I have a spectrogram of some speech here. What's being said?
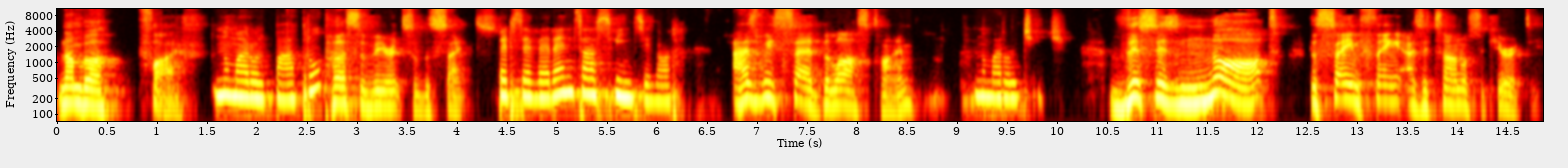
Number five, Numărul 4, perseverance of the saints. perseverența sfinților. As we said the last time, Numărul 5. this is not the same thing as eternal security.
